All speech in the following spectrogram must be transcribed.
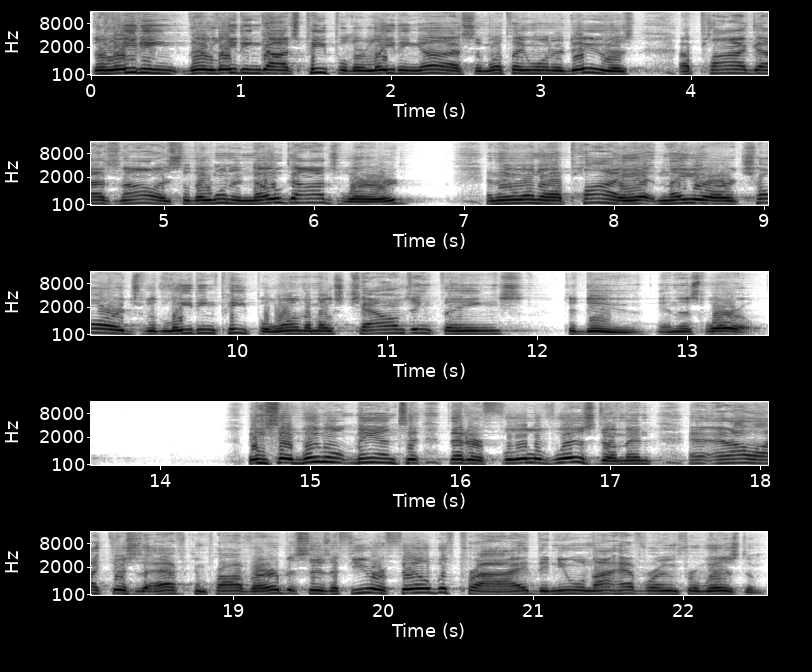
They're leading, they're leading God's people, they're leading us, and what they want to do is apply God's knowledge. So they want to know God's Word, and they want to apply it, and they are charged with leading people, one of the most challenging things to do in this world. But he said, we want men to, that are full of wisdom. And, and I like this, the African proverb. It says, if you are filled with pride, then you will not have room for wisdom.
